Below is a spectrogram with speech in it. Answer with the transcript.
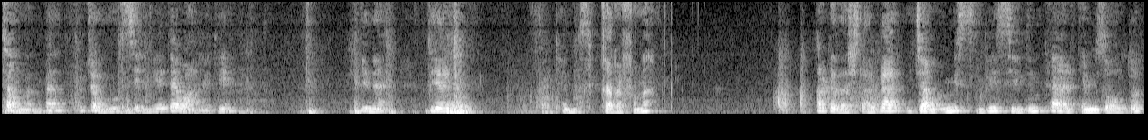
Camları ben camımı silmeye devam edeyim. Yine diğer temizlik tarafını. Arkadaşlar ben camı mis gibi sildim. Tertemiz oldu.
